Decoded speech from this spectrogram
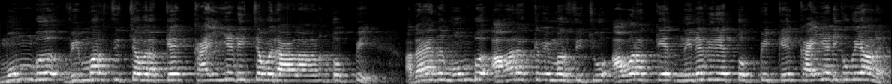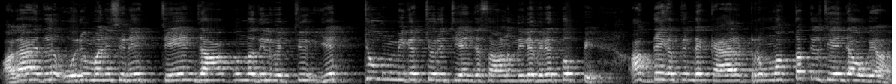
മുമ്പ് വിമർശിച്ചവരൊക്കെ കൈയടിച്ച ഒരാളാണ് തൊപ്പി. അതായത് മുമ്പ് ആരൊക്കെ വിമർശിച്ചു അവരൊക്കെ നിലവിലെ തൊപ്പിക്ക് കൈയടിക്കുകയാണ്. അതായത് ഒരു മനുഷ്യനെ ചേഞ്ച് ആക്കുന്നതിൽ വെച്ച് ഏറ്റവും മികച്ചൊരു ചേഞ്ചസ് ആണ് നിലവിലെ തൊപ്പി അദ്ദേഹത്തിന്റെ ക്യാരക്ടർ മൊത്തത്തിൽ ചേഞ്ച് ആവുകയാണ്.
